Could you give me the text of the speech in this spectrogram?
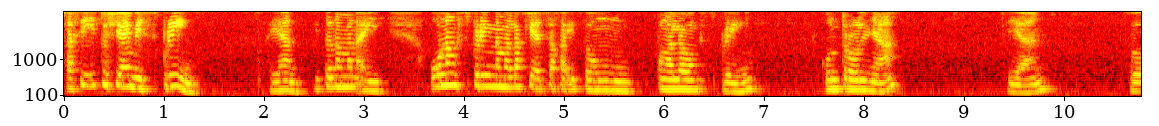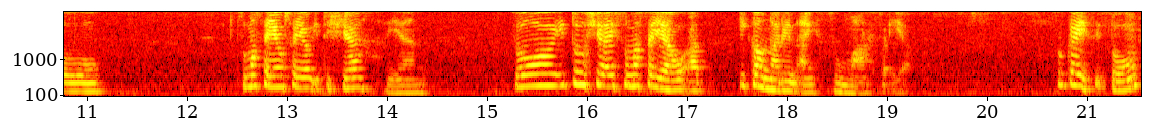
Kasi ito siya ay may spring. Ayan. Ito naman ay unang spring na malaki at saka itong pangalawang spring. Control niya. Ayan. So, sumasayaw-sayaw ito siya. Ayan. So, ito siya ay sumasayaw at ikaw na rin ay sumasayaw. So, guys, ito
